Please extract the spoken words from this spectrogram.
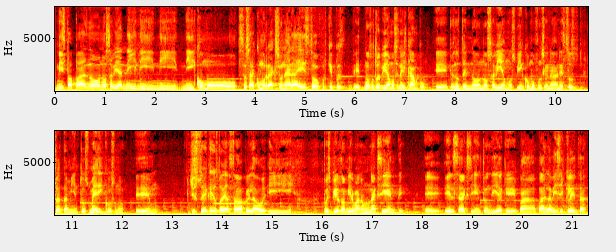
mis papás no, no sabían ni, ni, ni, ni cómo, o sea, cómo reaccionar a esto, porque pues eh, nosotros vivíamos en el campo, eh, pues no, no, no, sabíamos bien cómo funcionaban estos tratamientos médicos, ¿no? Em, yo sé que yo todavía estaba pelado y pues pierdo a mi hermano en un accidente eh, él se accidenta un día que va, en la bicicleta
